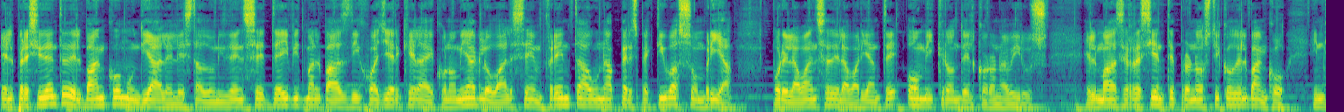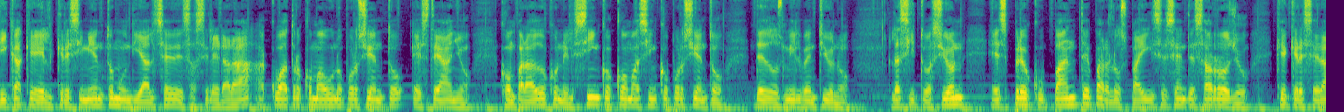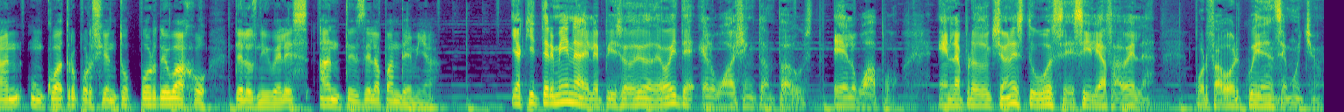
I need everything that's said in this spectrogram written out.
El presidente del Banco Mundial, el estadounidense David Malpass, dijo ayer que la economía global se enfrenta a una perspectiva sombría por el avance de la variante Omicron del coronavirus. El más reciente pronóstico del banco indica que el crecimiento mundial se desacelerará a 4,1% este año, comparado con el 5,5% de 2021. La situación es preocupante para los países en desarrollo, que crecerán un 4% por debajo de los niveles antes de la pandemia. Y aquí termina el episodio de hoy de El Washington Post, El Guapo. En la producción estuvo Cecilia Favela. Por favor, cuídense mucho.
